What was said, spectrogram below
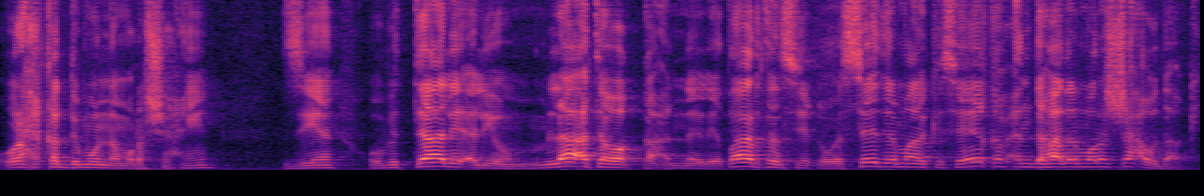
وراح يقدموا لنا مرشحين. زين. وبالتالي اليوم لا أتوقع أن الإطار التنسيقي والسيد المالكي سيقف عند هذا المرشح أو ذاك.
